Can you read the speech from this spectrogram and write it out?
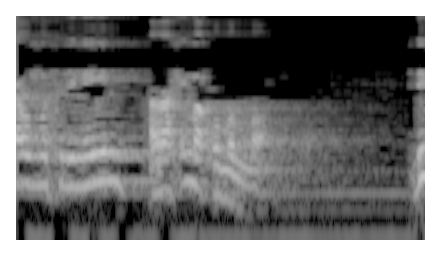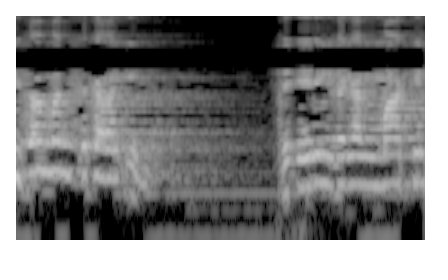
kaum muslimin rahimakumullah. Di zaman sekarang ini, seiring dengan makin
